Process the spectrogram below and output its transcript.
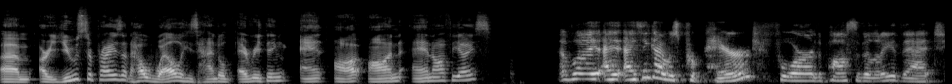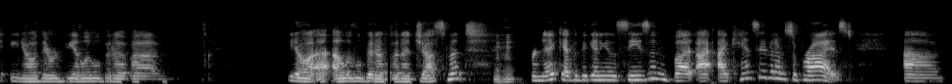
Um, are you surprised at how well he's handled everything and uh, on and off the ice? Well, I, I- think I was prepared for the possibility that you know there would be a little bit of a, you know, a, a little bit of an adjustment Mhm. for Nick at the beginning of the season, but I, I can't say that I'm surprised. Um,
